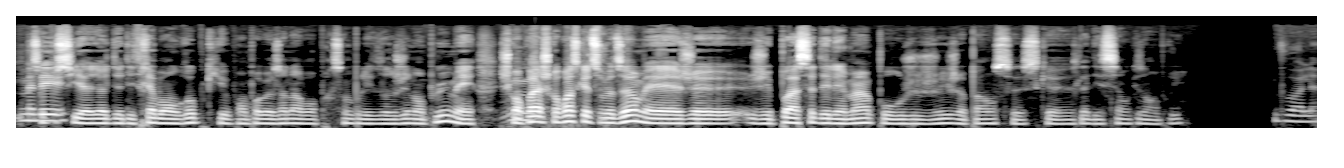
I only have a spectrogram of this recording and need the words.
Mais Sauf des- s'il y a, il y a des très bons groupes qui n'ont pas besoin d'avoir personne pour les diriger non plus. Mais je Mm. comprends, je comprends ce que tu veux dire, mais je j'ai pas assez d'éléments pour juger, je pense, ce que la décision qu'ils ont prise. Voilà.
